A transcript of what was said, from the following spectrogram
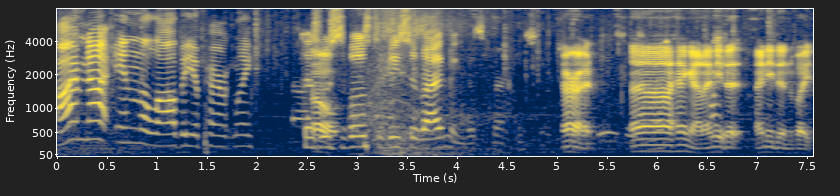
I'm not in the lobby, apparently. Because Oh. we're supposed to be surviving this premise. All right. Uh, hang on. I need to. I need to invite.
